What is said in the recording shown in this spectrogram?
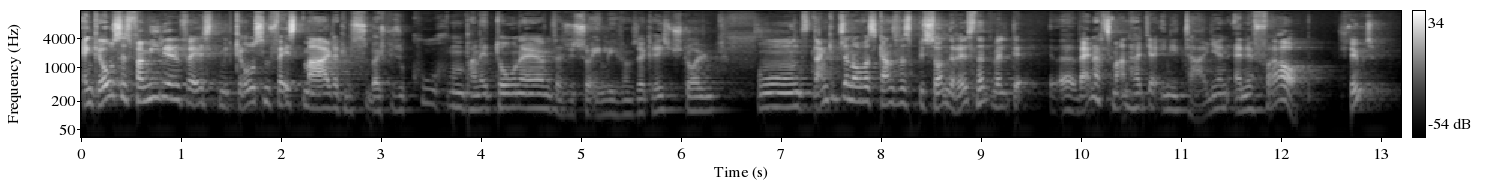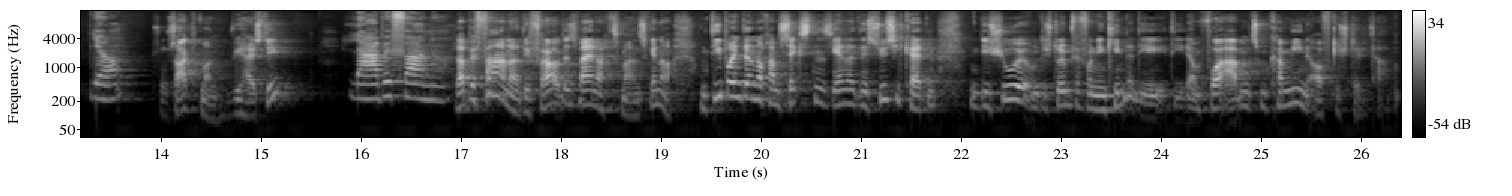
ein großes Familienfest mit großem Festmahl, da gibt es zum Beispiel so Kuchen, Panettone, das ist so ähnlich wie unser Christstollen. Und dann gibt es ja noch was ganz was Besonderes, nicht? weil der äh, Weihnachtsmann hat ja in Italien eine Frau. Stimmt's? Ja. So sagt man. Wie heißt die? La Befana. La Befana, die Frau des Weihnachtsmanns, genau. Und die bringt dann noch am 6. Jänner die Süßigkeiten die Schuhe und die Strümpfe von den Kindern, die, die am Vorabend zum Kamin aufgestellt haben.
